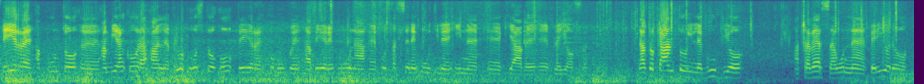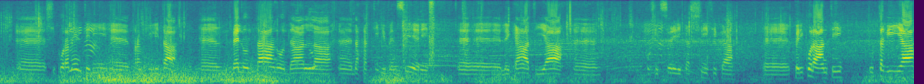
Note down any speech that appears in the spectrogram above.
per appunto eh, ambire ancora al primo posto o per comunque avere una eh, postazione utile in eh, chiave eh, playoff. D'altro canto il Gubbio attraversa un periodo eh, sicuramente di eh, tranquillità, ben lontano dalla, da cattivi pensieri legati a posizioni di classifica pericolanti tuttavia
